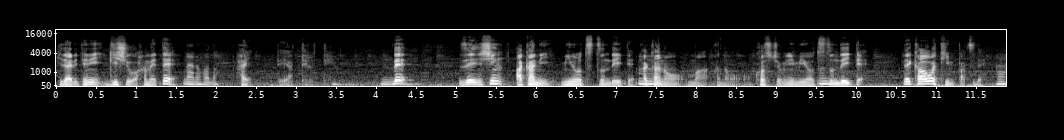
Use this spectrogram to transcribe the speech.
左手に義手をはめてなるほど。はい。ってやってるっていう、で全身赤に身を包んでいて、赤の,、まあ、あのコスチュームに身を包んでいて、で顔は金髪では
